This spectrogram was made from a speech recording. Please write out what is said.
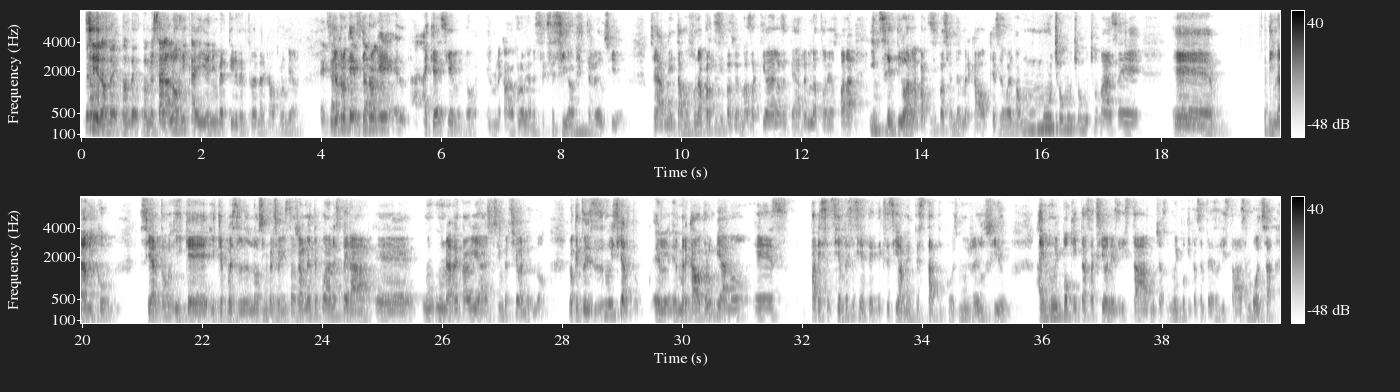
sí, pues, donde, donde, donde está la lógica ahí en invertir dentro del mercado colombiano yo creo que, yo creo que hay que decirlo, ¿no? El mercado colombiano es excesivamente reducido. O sea, necesitamos una participación más activa de las entidades regulatorias para incentivar la participación del mercado, que se vuelva mucho, mucho, mucho más eh, eh, dinámico, ¿cierto? Y que, y que pues los inversionistas realmente puedan esperar eh, una rentabilidad de sus inversiones, ¿no? Lo que tú dices es muy cierto. El, el mercado colombiano es siempre se siente excesivamente estático, es muy reducido. Hay muy poquitas acciones listadas, muchas, muy poquitas empresas listadas en bolsa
